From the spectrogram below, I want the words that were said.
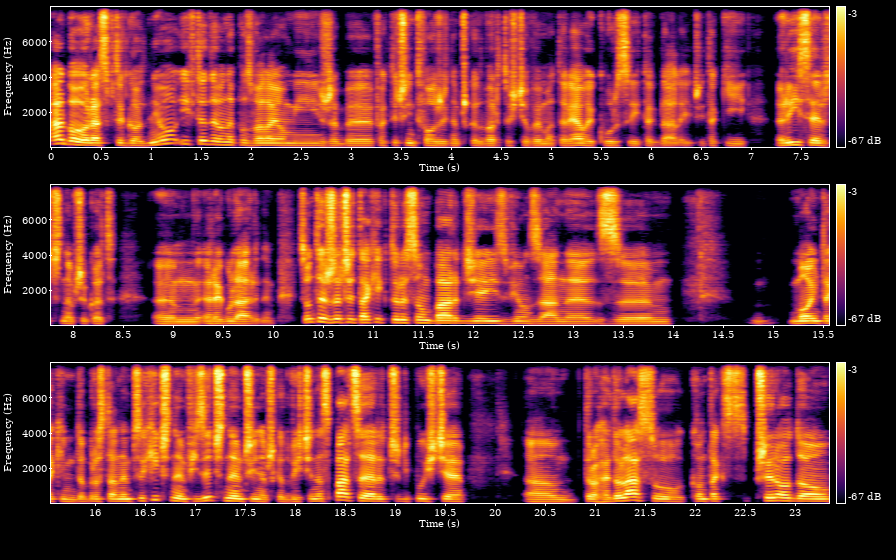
albo raz w tygodniu i wtedy one pozwalają mi, żeby faktycznie tworzyć na przykład wartościowe materiały, kursy i tak dalej, czyli taki research na przykład um, regularny. Są też rzeczy takie, które są bardziej związane z moim takim dobrostanem psychicznym, fizycznym, czyli na przykład wyjście na spacer, czyli pójście um, trochę do lasu, kontakt z przyrodą,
